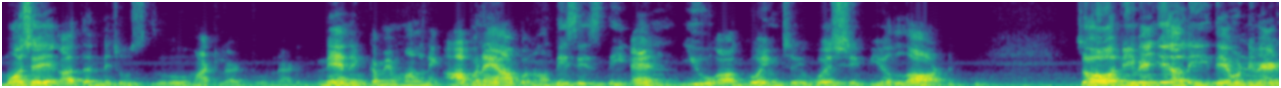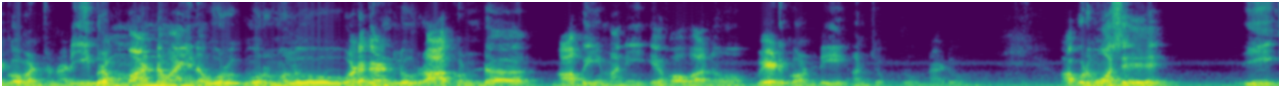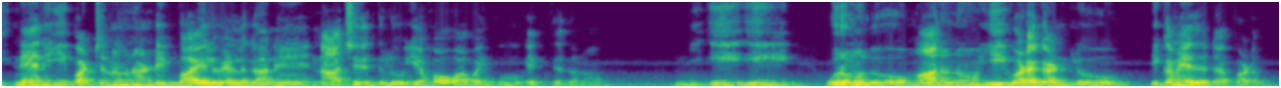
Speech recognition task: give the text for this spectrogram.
మోసే అతన్ని చూస్తూ మాట్లాడుతూ ఉన్నాడు. నేను ఇంకా మిమ్మల్ని ఆపనే ఆపను. This is the end you are going to worship your Lord so నీవేం చేయాలి? దేవుణ్ణి వేడుకోమంటున్నాడు. ఈ బ్రహ్మాండమైన ఉరు ఉరుములు వడగండ్లు రాకుండా ఆపేయమని యహోవాను వేడుకోండి అని చెప్తూ ఉన్నాడు. అప్పుడు మోసే ఈ నేను ఈ పట్టణం నుండి బయలు వెళ్ళగానే నా చేతులు యహోవా వైపు ఎత్తెదను. ఈ ఈ ఉరుములు మానును ఈ వడగండ్లు ఇక మీదట పడవు.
